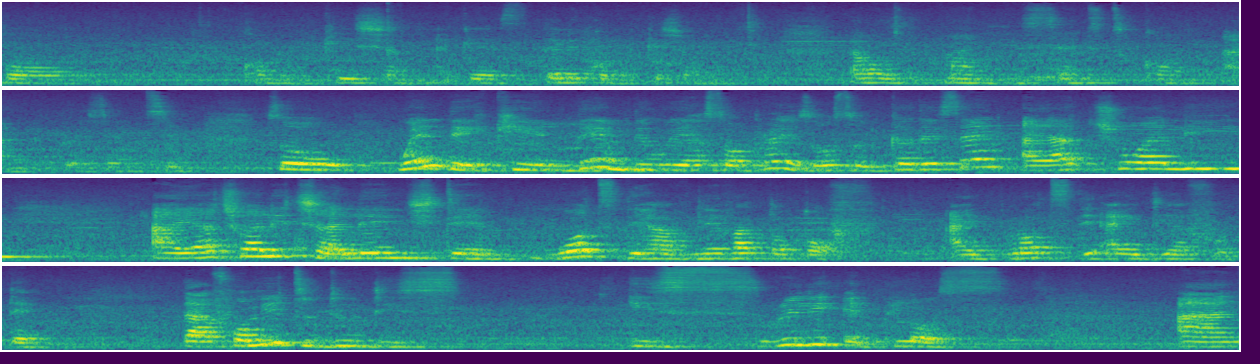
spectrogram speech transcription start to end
for communication, I guess, telecommunication. That was the man he sent to come and represent him. So when they came, them they were surprised also because they said I actually, I actually challenged them what they have never thought of. I brought the idea for them. That for me to do this is really a plus and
